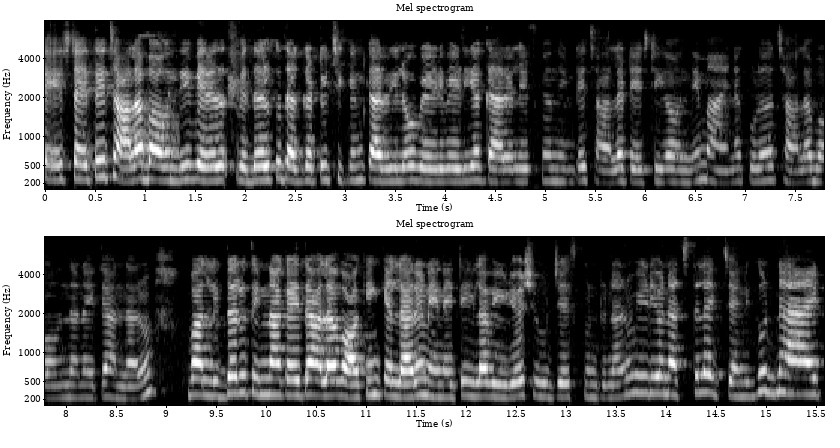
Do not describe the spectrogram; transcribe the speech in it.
టేస్ట్ అయితే చాలా బాగుంది. వెదర్ వెదర్కు తగ్గట్టు చికెన్ కర్రీలో వేడివేడిగా గారెలు వేసుకొని తింటే చాలా టేస్టీగా ఉంది. మా ఆయన కూడా చాలా బాగుందని అయితే అన్నారు. వాళ్ళిద్దరూ తిన్నాకైతే అలా వాకింగ్కి వెళ్ళారు. నేనైతే ఇలా వీడియో షూట్ చేసుకుంటున్నాను. వీడియో నచ్చితే లైక్ చేయండి. Good night!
